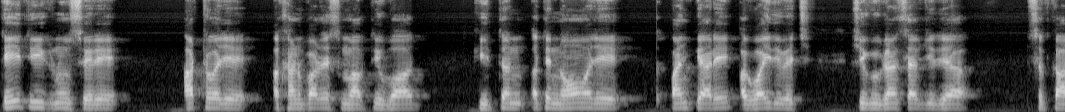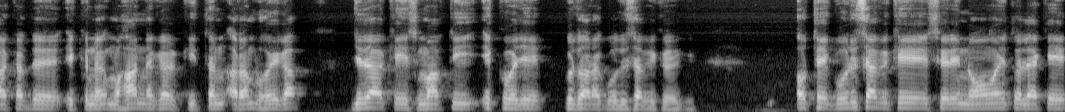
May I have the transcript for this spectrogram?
23 ਤਰੀਕ ਨੂੰ ਸਵੇਰੇ 8 ਵਜੇ ਅਖੰਡ ਪਾਠ ਦੇ ਸਮਾਪਤੀ ਤੋਂ ਬਾਅਦ ਕੀਰਤਨ ਅਤੇ 9 ਵਜੇ ਪੰਜ ਪਿਆਰੇ ਅਗਵਾਈ ਦੇ ਵਿੱਚ ਸ੍ਰੀ ਗੁਰੂ ਗ੍ਰੰਥ ਸਾਹਿਬ ਜੀ ਦਾ ਸਤਿਕਾਰ ਕਰਦੇ ਇੱਕ ਨ- ਮਹਾਨ ਨਗਰ ਕੀਰਤਨ ਆਰੰਭ ਹੋਏਗਾ, ਜਿਹਦਾ ਕਿ ਸਮਾਪਤੀ 1 ਵਜੇ ਗੁਰਦੁਆਰਾ ਗੋਦੜੀ ਸਾਹਿਬ ਵਿਖੇ ਹੋਏਗੀ। ਉੱਥੇ ਗੋਦੜੀ ਸਾਹਿਬ ਵਿਖੇ ਸਵੇਰੇ 9 ਵਜੇ ਤੋਂ ਲੈ ਕੇ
